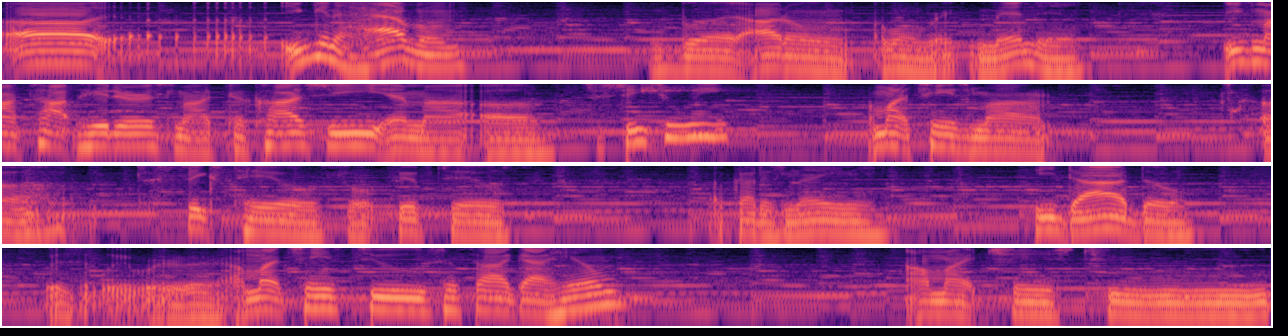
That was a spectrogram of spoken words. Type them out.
uh you can have him but I don't I won't recommend him these my top hitters my Kakashi and my uh Shisui I might change my uh six tails or fifth tails. I've got his name. He died though. Wait, wait, wait, wait. I might change to since I got him. I might change to.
